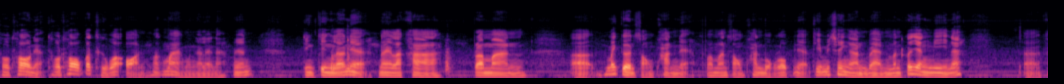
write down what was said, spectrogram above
Total เนี่ย Total ก็ถือว่าอ่อนมาก ๆ เหมือนกันเลยนะ เพราะฉะนั้นจริง ๆ แล้วเนี่ยในราคาประมาณไม่เกิน 2,000เนี่ยประมาณ 2,000 บวกลบเนี่ยที่ไม่ใช่งานแบรนด์มันก็ยังมีนะไข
